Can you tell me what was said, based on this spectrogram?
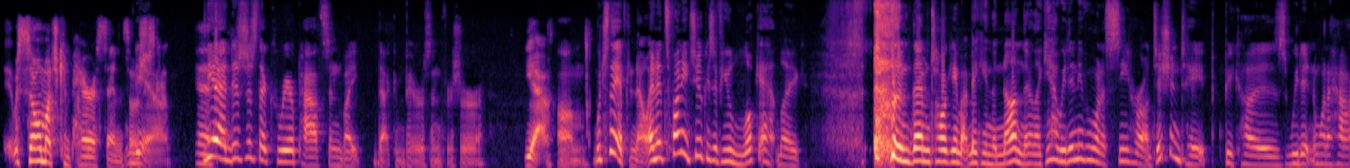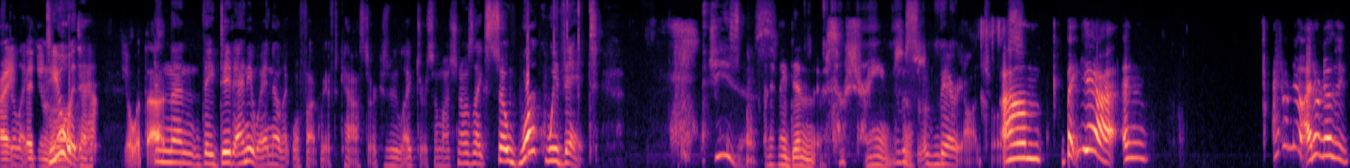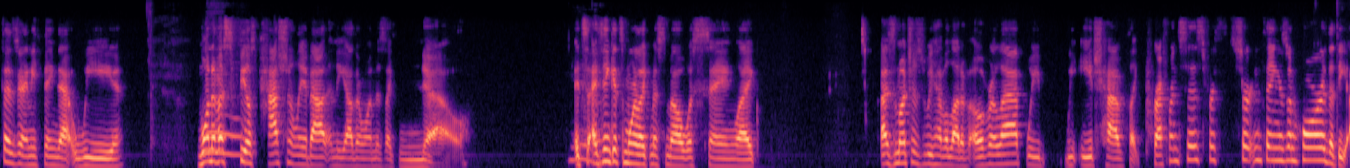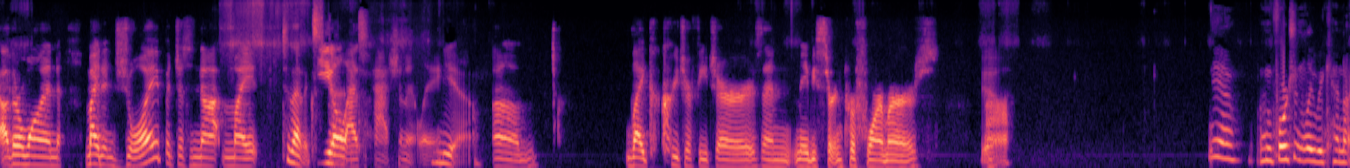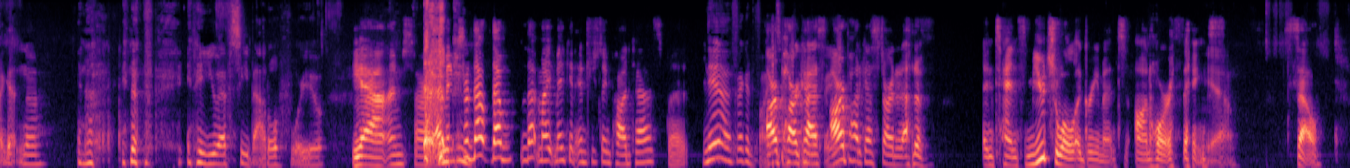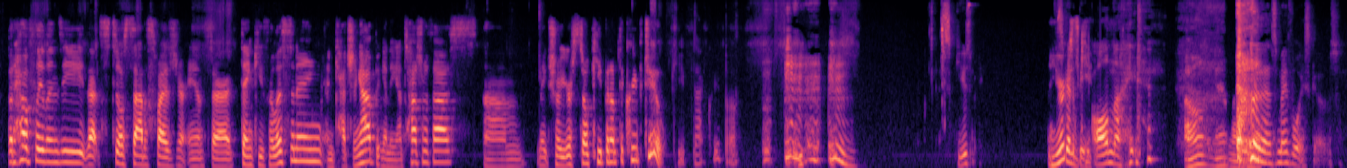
it was so much comparison. So it's just yeah. kind of, eh. Yeah, it's just their career paths invite that comparison for sure. yeah, Um, which they have to know. And it's funny too, because if you look at like them talking about making the nun, they're like, Yeah, we didn't even want to see her audition tape because we didn't want to have right. to like deal with it. deal with that. And then they did anyway, and they're like, Well fuck, we have to cast her because we liked her so much. And I was like, So work with it. Jesus. and then they didn't. It was so strange. It was a very odd choice. Um, but yeah, and I don't know. I don't know that there's anything that we one of us feels passionately about, and the other one is like, no. It's. I think it's more like Miss Mel was saying, like, as much as we have a lot of overlap, we we each have like preferences for certain things in horror that the other one might enjoy, but just not might to that extent. feel as passionately Yeah. um, like creature features and maybe certain performers. Yeah. Uh, Yeah, unfortunately, we cannot get in a in a in a in a UFC battle for you. yeah, I'm sorry. I mean, sure, that that that might make an interesting podcast, but Yeah, if I could find our podcast our podcast started out of intense mutual agreement on horror things. yeah. So, but hopefully, Lindsay, that still satisfies your answer. Thank you for listening and catching up and getting in touch with us. Um, make sure you're still keeping up the creep too. Keep that creep up. Excuse me. You're it's gonna be all night Oh yeah. as my voice goes.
